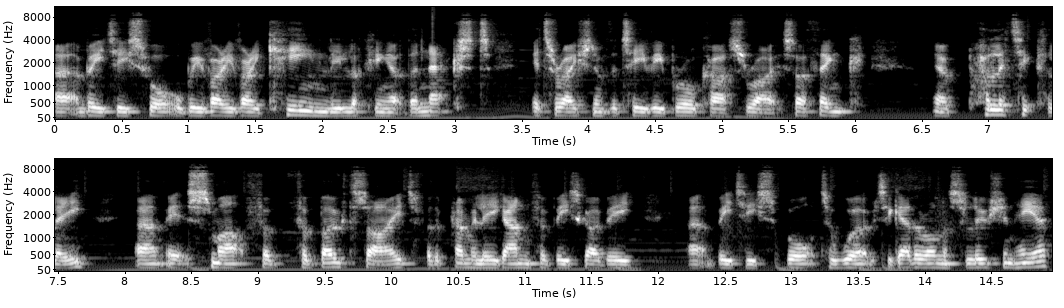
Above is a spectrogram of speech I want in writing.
uh, and BT Sport will be very, very keenly looking at the next iteration of the TV broadcast rights. So I think, you know, politically, um, it's smart for, for both sides, for the Premier League and for BSkyB, uh, BT Sport, to work together on a solution here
